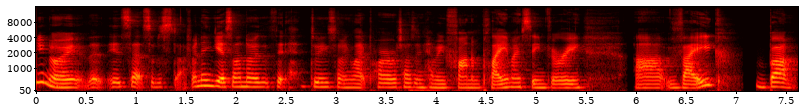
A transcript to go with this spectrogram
you know, it's that sort of stuff. And yes, I know that doing something like prioritizing having fun and play may seem very uh, vague, but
